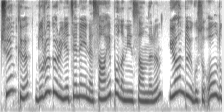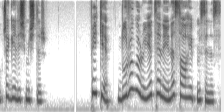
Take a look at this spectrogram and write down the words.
Çünkü duru görü yeteneğine sahip olan insanların yön duygusu oldukça gelişmiştir. Peki duru görü yeteneğine sahip misiniz?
